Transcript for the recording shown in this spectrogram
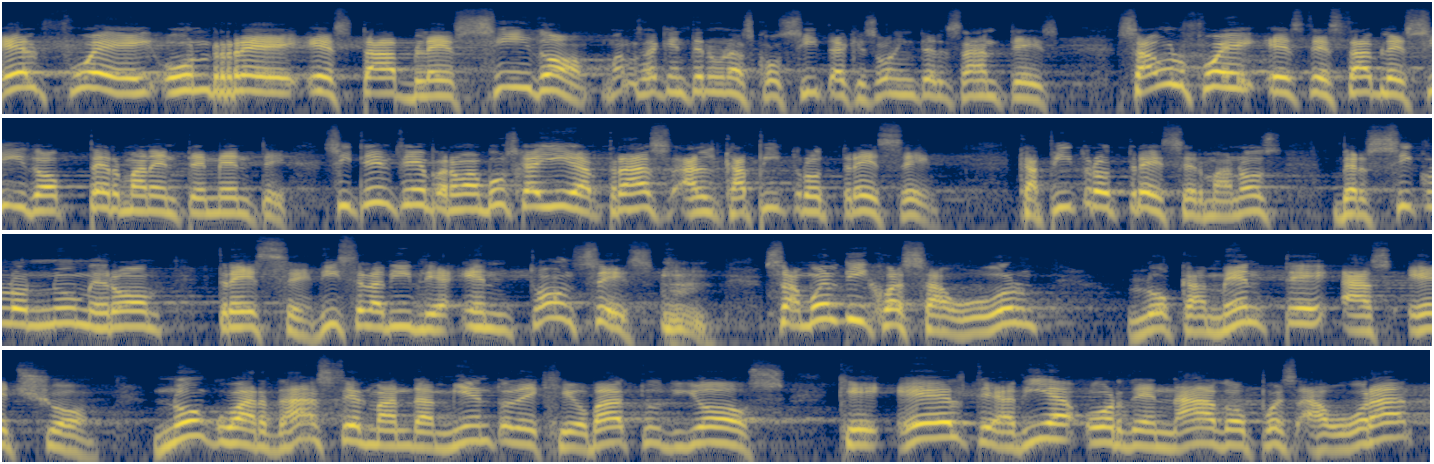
él fue un rey establecido. Vamos a tener unas cositas que son interesantes. Saúl fue este establecido permanentemente. Si tienen tiempo, hermano, busca ahí atrás al capítulo 13. Capítulo 13, hermanos, versículo número 13. Dice la Biblia, entonces Samuel dijo a Saúl, locamente has hecho. No guardaste el mandamiento de Jehová tu Dios, que él te había ordenado, pues ahora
